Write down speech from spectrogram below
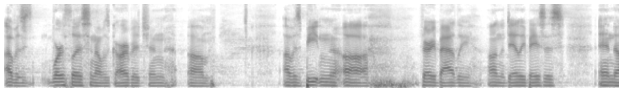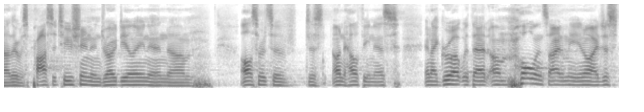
I was worthless and I was garbage, and um, I was beaten uh, very badly on a daily basis. And uh, there was prostitution and drug dealing and um, all sorts of just unhealthiness. And I grew up with that um, hole inside of me. You know, I just,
